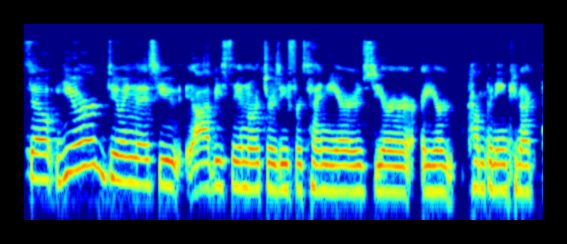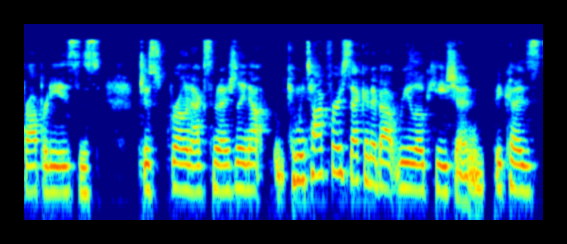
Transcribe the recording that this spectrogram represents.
So you're doing this, you obviously in North Jersey for 10 years, your, your company Knecht Properties has just grown exponentially. Now, can we talk for a second about relocation? Because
